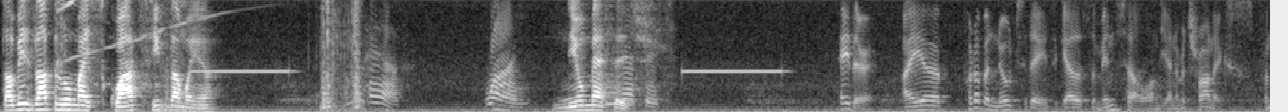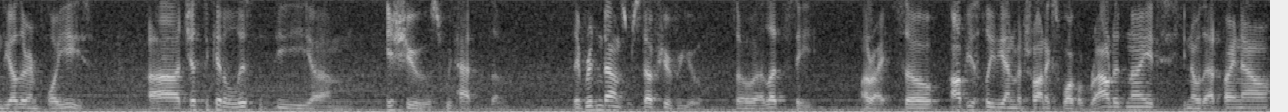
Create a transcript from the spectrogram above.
Talvez lá pelo mais 4, 5 da manhã. New message. Hey there. I uh, put up a note today to gather some intel on the animatronics from the other employees. Uh, just to get a list of the um, issues we've had with them. They've written down some stuff here for you. So uh, let's see. All right. So obviously the animatronics walk around at night. You know that by now.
